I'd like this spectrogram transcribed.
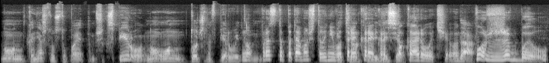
Ну, он, конечно, уступает там Шекспиру, но он точно в первый ну, там... Ну, просто потому, что у него трек-рекорд покороче. Он да. позже был.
